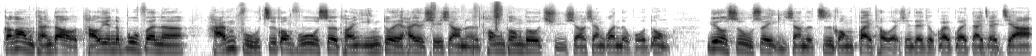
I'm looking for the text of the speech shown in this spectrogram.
刚刚我们谈到桃园的部分呢，韩府志工服务社团营队还有学校呢，通通都取消相关的活动。六十五岁以上的志工拜托了，现在就乖乖待在家，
